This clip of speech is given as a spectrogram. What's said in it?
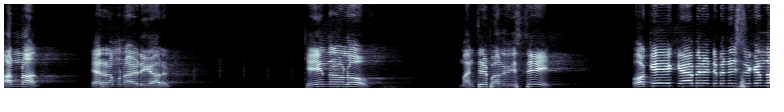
అన్న ఎర్రమ్మనాయుడు గారు కేంద్రంలో మంత్రి పదవి ఇస్తే ఒకే కేబినెట్ మినిస్టర్ కింద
